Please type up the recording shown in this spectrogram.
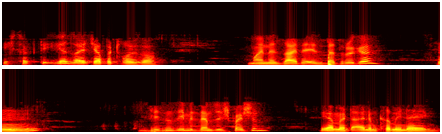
Ich sagte, ihr seid ja Betrüger. Meine Seite ist Betrüger? Hm. Wissen Sie, mit wem Sie sprechen? Ja, mit einem Kriminellen.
